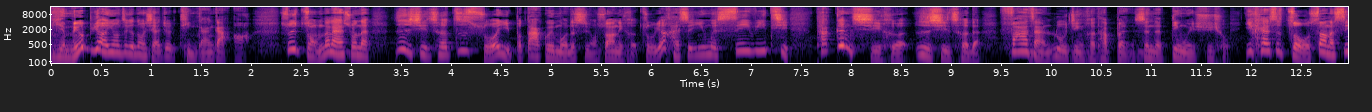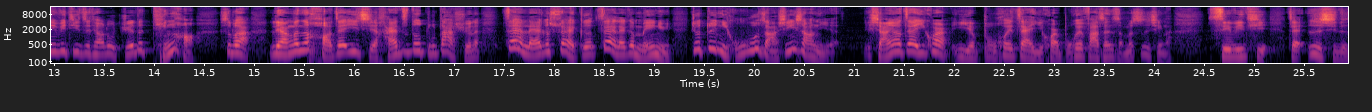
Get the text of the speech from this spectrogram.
也没有必要用这个东西啊，就挺尴尬啊。所以总的来说呢，日系车之所以不大规模的使用双离合，主要还是因为 CVT 它更契合日系车的发展路径和它本身的定位需求。一开始走上了 CVT 这条路，觉得挺好，是吧？两个人好在一起，孩子都读大学了，再来个帅哥，再来个美女，就对你鼓鼓掌，欣赏你。想要在一块儿，也不会在一块儿，不会发生什么事情了。CVT 在日系的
